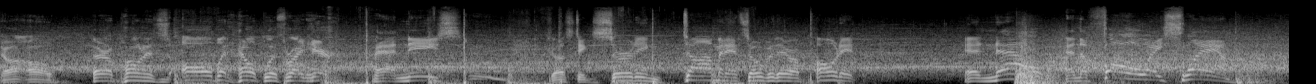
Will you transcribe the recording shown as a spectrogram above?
Uh-oh. Their opponent is all but helpless right here. Man, knees. Just exerting dominance over their opponent. And now... And the fall-away slam.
